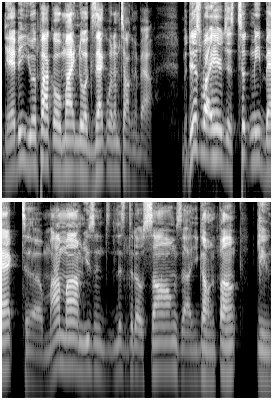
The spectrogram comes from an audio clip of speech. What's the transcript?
Debbie, you and Paco might know exactly what I'm talking about. But this right here just took me back to my mom using listen to those songs. Uh, you going funk, you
